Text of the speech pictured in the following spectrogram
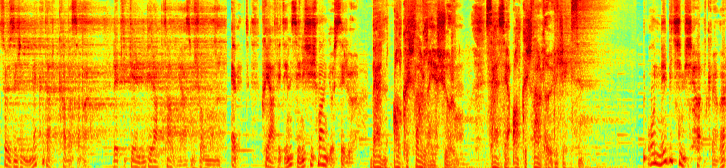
Sözlerin ne kadar kaba saba. Repliklerini bir aptal yazmış olmalı. Evet, kıyafetin seni şişman gösteriyor. Ben alkışlarla yaşıyorum. Sense alkışlarla öleceksin. O ne biçim şapka lan?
